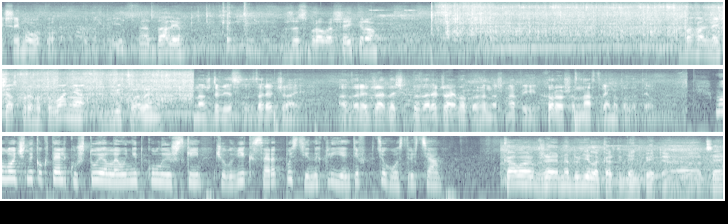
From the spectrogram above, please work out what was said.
і ще й молоко. І все далі вже справа шейкера. Загальний час приготування 2 хвилини. Наш девіз заряджай. А заряджай, значить ми заряджаємо кожен наш напій хорошим настроєм і позитивом. Молочний коктейль куштує Леонід Кулишський. Чоловік серед постійних клієнтів цього острівця. Кава вже надоїла кожен день пити, а це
